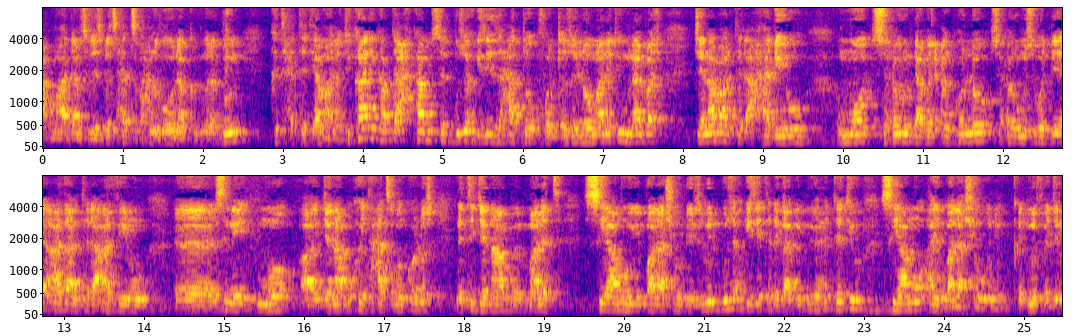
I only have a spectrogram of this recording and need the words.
ዓቕሚ ኣዳም ስለ ዝበጽሐት ጽባሕ ንግሆ ናብ ቅድሚ ረቢ እውን ክትሕተት እያ ማለት እዩ። ካሊእ ካብቲ ኣሕካም ሰብ ብዙሕ ግዜ ዝሓቶ ክፈልጦ ዘለዎ ማለት እዩ ምናልባሽ ጀናባ እንተ ሓዲሩ እሞ ስሑሩ እንዳበልዐ እንከሎ ስሑሩ ምስ ወድኤ ኣዛን እንተ ኣዚኑ ስኒ እሞ ጀናብኡ ከይተሓጸበ እንከሎስ ነቲ ጀናብ ማለት ስያሙ ይባላሸው ድዩ ዝብል ብዙሕ ግዜ ተደጋጊሙ ይሕተት እዩ ስያሙ ኣይባላሸውን እዩ ቅድሚ ፈጅሪ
